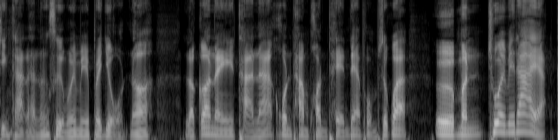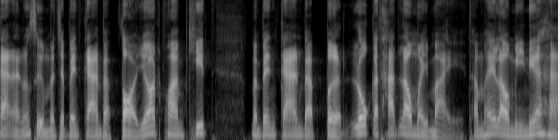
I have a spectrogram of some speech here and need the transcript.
ริงๆการอ่านหนังสือมันมีประโยชน์เนาะแล้วก็ในฐานะคนทำคอนเทนต์เนี่ยผมรู้สึกว่า เออมันช่วยไม่ได้อะการอ่านหนังสือมันจะเป็นการแบบต่อยอดความคิด มันเป็นการแบบเปิดโลกทัศน์เราใหม่ๆทำให้เรามีเนื้อหา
